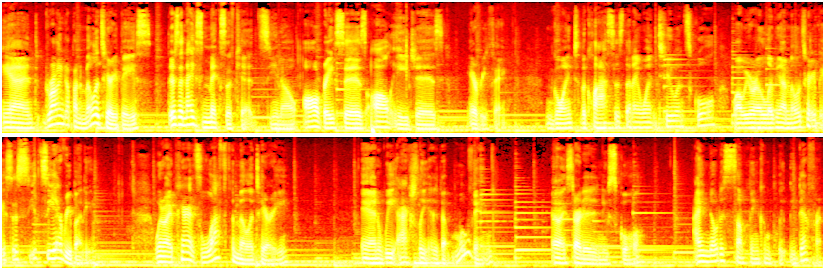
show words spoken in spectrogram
And growing up on a military base, there's a nice mix of kids, you know, all races, all ages, everything. Going to the classes that I went to in school while we were living on military bases, you'd see everybody. When my parents left the military and we actually ended up moving and I started a new school, I noticed something completely different.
